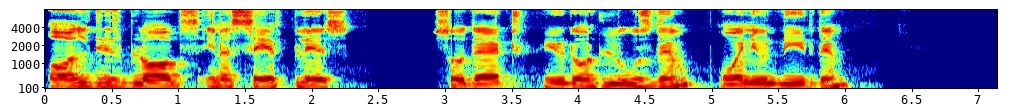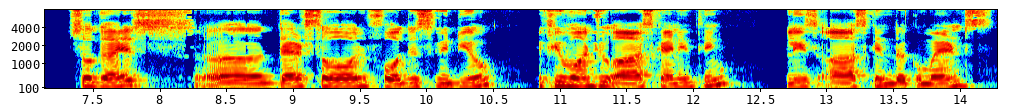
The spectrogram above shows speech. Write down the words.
all these blobs in a safe place so that you don't lose them when you need them so guys uh, that's all for this video. If you want to ask anything please ask in the comments.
